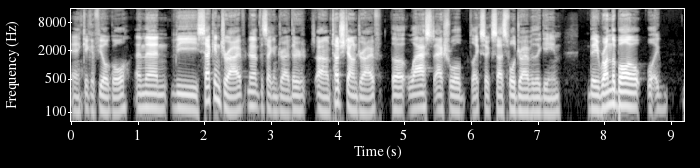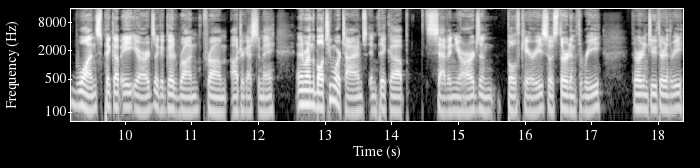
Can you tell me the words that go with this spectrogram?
and kick a field goal. And then the second drive, not the second drive, their um, touchdown drive, the last actual like successful drive of the game, they run the ball like once, pick up eight yards, like a good run from Audric Estime, and then run the ball two more times and pick up seven yards and both carries. So it's third and three, third and two, third and three.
